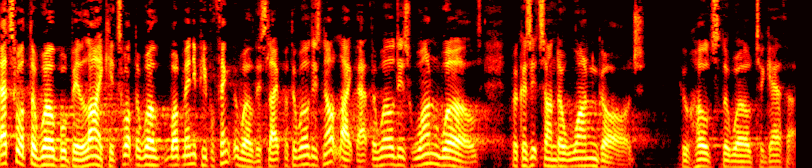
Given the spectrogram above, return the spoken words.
That's what the world will be like. It's what the world, what many people think the world is like, but the world is not like that. The world is one world because it's under one God who holds the world together.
